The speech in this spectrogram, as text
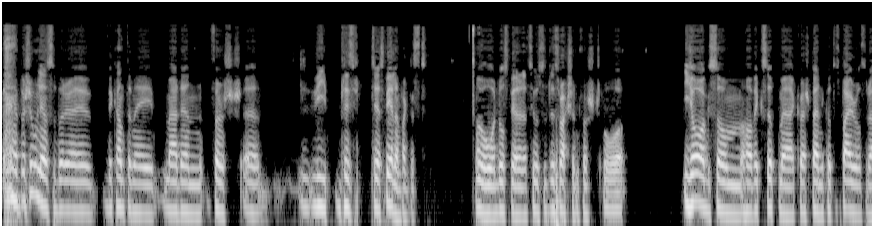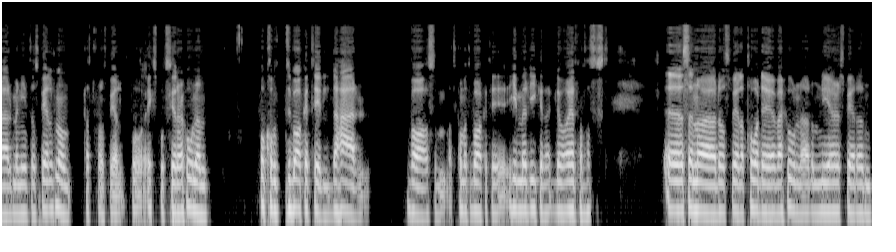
Personligen så började jag bekanta mig med den först eh, vi precis tre spelen faktiskt. Och då spelade jag Tools of Destruction först. Och jag som har växt upp med Crash Bandicoot och Spyro och sådär, men inte har spelat någon plattformsspel på Xbox-generationen och kom tillbaka till det här var som att komma tillbaka till himmelriket. Det var helt fantastiskt. Eh, sen har jag då spelat HD-versioner av de nyare spelen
